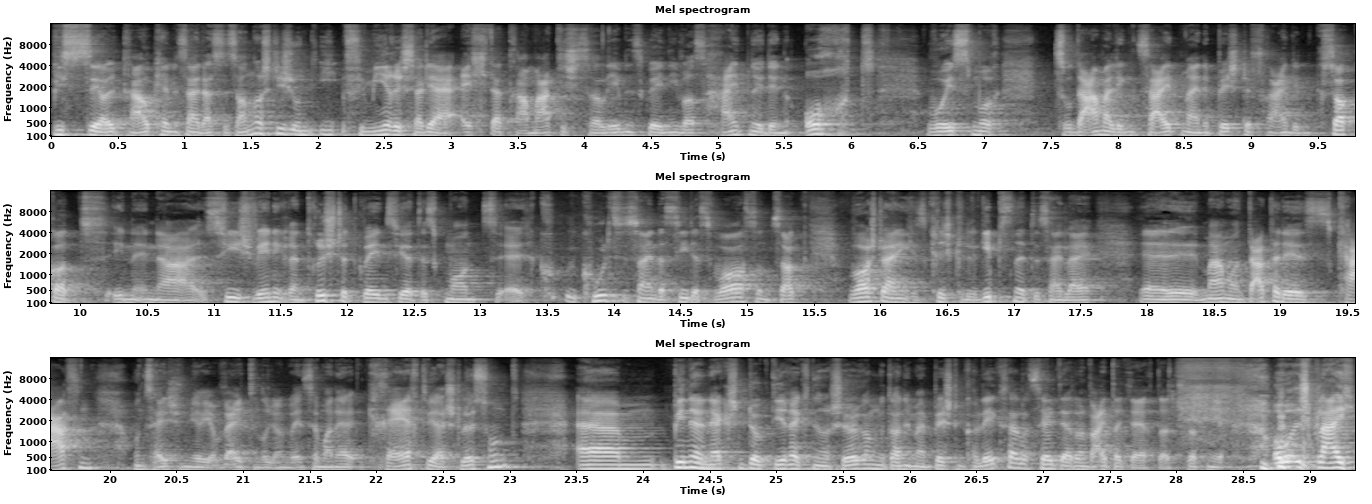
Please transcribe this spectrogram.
bis sie halt trau können sein, dass es anders ist. Und ich, für mich ist es halt ja echt ein traumatisches Erlebnis gewesen. Ich war heute noch in den Ort, wo es mir zur damaligen Zeit meine beste Freundin gesagt hat, in, in einer, sie ist weniger entrüstet gewesen, sie hat es gemeint, äh, cool- zu sein, dass sie das war und sagt, weißt du eigentlich, das Christkindl gibt es nicht, das sind äh, Mama und Tata, das kaufen und sie ist mir ja Weltuntergang gewesen, sie haben gekrächt wie ein Schlösshund. Ähm, bin am nächsten Tag direkt in der Schule gegangen und dann in meinem besten Kollegen erzählt, der dann weitergekrächt hat statt mir. Aber ist gleich,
